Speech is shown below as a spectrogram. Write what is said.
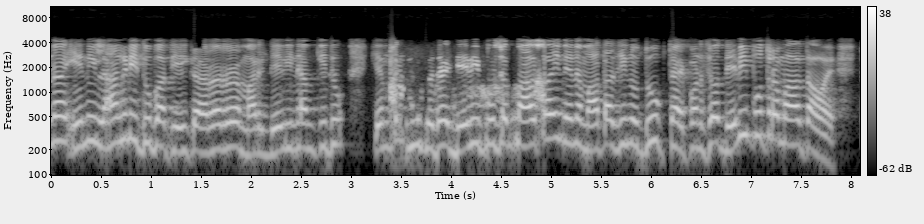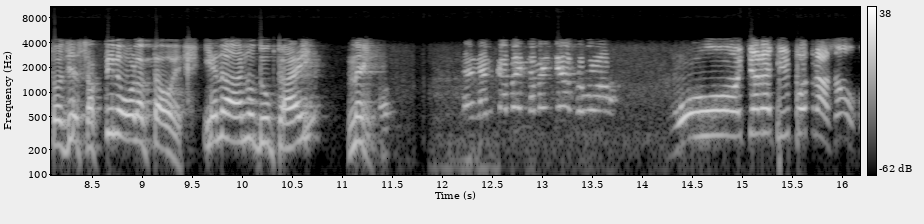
એને એની લાંગણી દુભાતી હોય. કે અરે અરે મારી દેવી નામ કીધું. કેમ કે ઈ બધા દેવી પૂજકમાં આવતા હોય ને એને માતાજીનું દુઃખ થાય. પણ જો દેવી પુત્રમાં આવતા હોય તો જે શક્તિને ઓળખતા હોય એને આનું દુઃખ થાય નહીં નનકાભાઈ તમે ક્યાં છો હું અત્યારે પીપોતરા છું.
